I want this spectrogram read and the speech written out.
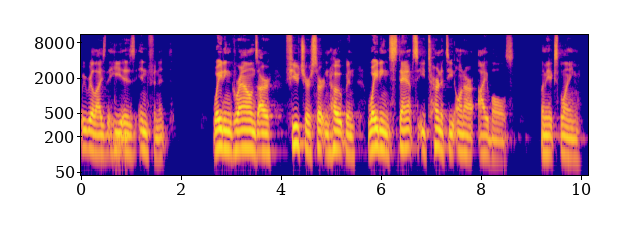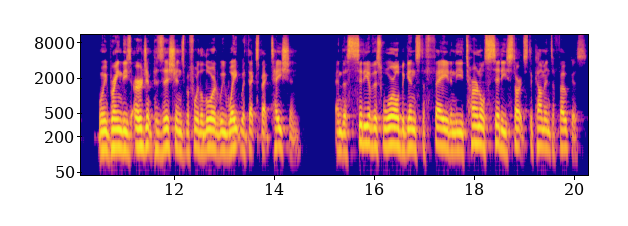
we realize that He is infinite. Waiting grounds our future certain hope, and waiting stamps eternity on our eyeballs. Let me explain. When we bring these urgent positions before the Lord, we wait with expectation. And the city of this world begins to fade, and the eternal city starts to come into focus.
